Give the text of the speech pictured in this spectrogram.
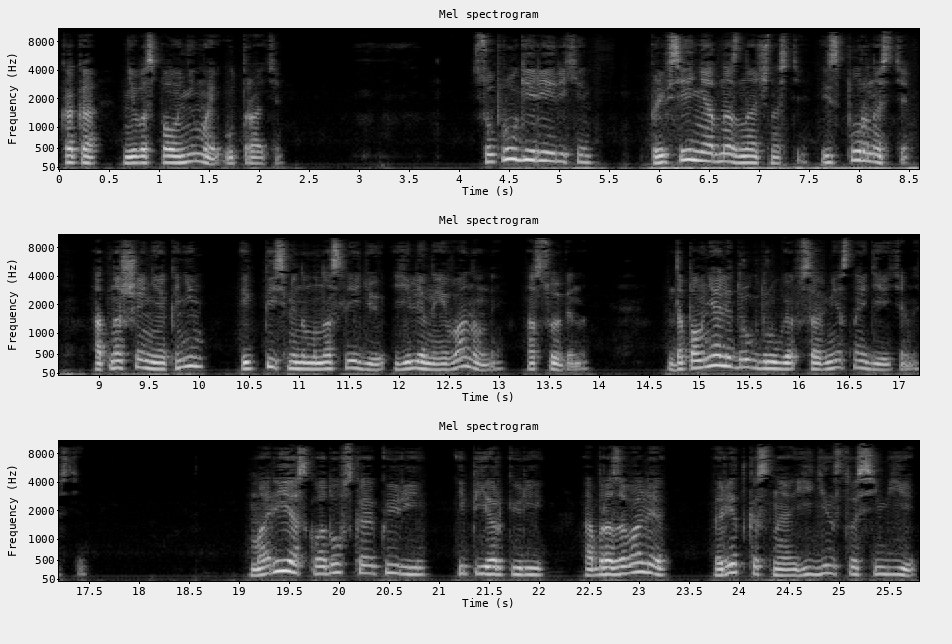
как о невосполнимой утрате. Супруги Рерихи при всей неоднозначности и спорности отношения к ним и к письменному наследию Елены Ивановны особенно дополняли друг друга в совместной деятельности. Мария Складовская-Кюри и Пьер Кюри образовали редкостное единство семьи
